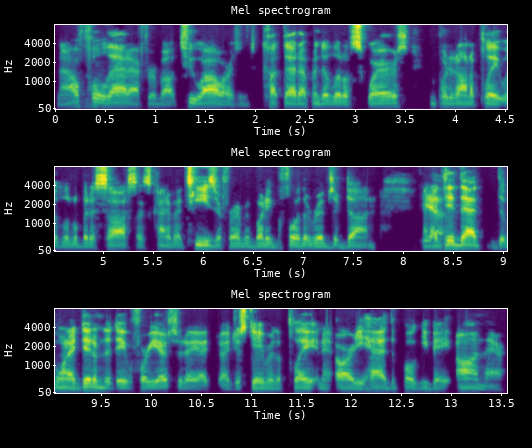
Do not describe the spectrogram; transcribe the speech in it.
Now I'll pull that after about two hours and cut that up into little squares and put it on a plate with a little bit of sauce. That's kind of a teaser for everybody before the ribs are done. And yeah. I did that when I did them the day before yesterday. I, I just gave her the plate and it already had the pogie bait on there.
